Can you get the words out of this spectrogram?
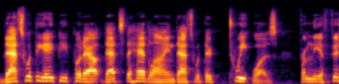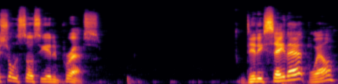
That's what the AP put out. That's the headline. That's what their tweet was from the official Associated Press. Did he say that? Well,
